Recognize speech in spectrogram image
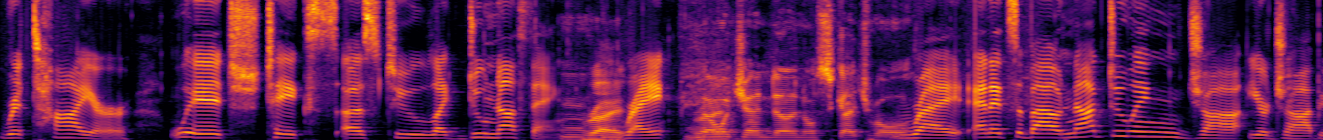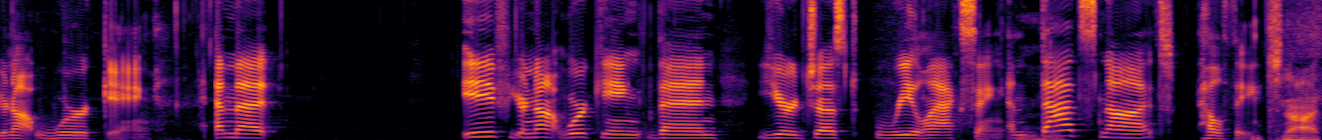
retire, which takes us to like do nothing. Right. Right. No Right. agenda, no schedule. Right. And it's about not doing job your job, you're not working. And that if you're not working, then you're just relaxing. And that's not healthy. It's not.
